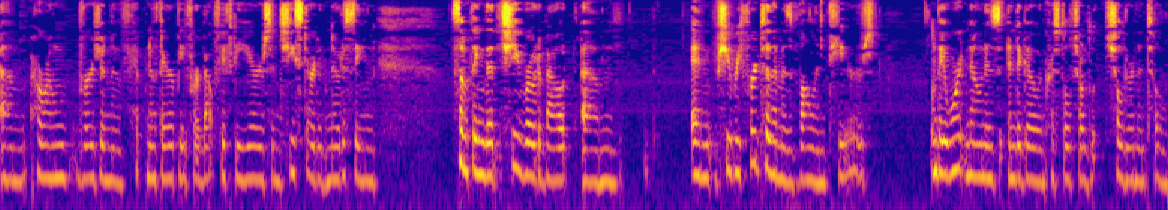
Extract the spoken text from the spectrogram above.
um, her own version of hypnotherapy for about 50 years, and she started noticing something that she wrote about, um, and she referred to them as volunteers. They weren't known as indigo and crystal children until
